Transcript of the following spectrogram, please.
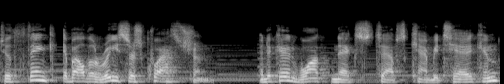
to think about the research question. Indicate what next steps can be taken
